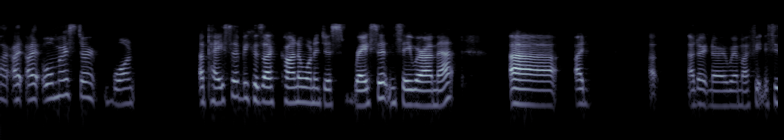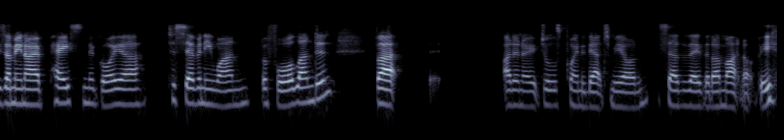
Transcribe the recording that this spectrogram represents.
I, I almost don't want a pacer because I kind of want to just race it and see where I'm at. Uh, I I don't know where my fitness is. I mean, I paced Nagoya to 71 before London, but I don't know. Jules pointed out to me on Saturday that I might not be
